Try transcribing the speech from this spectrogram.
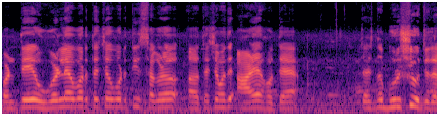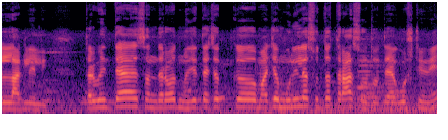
पण ते उघडल्यावर त्याच्यावरती सगळं त्याच्यामध्ये आळ्या होत्या त्याच्यात बुरशी होती त्याला लागलेली. तर मी त्या संदर्भात म्हणजे त्याच्यात माझ्या मुलीलासुद्धा त्रास होतो त्या गोष्टीने.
